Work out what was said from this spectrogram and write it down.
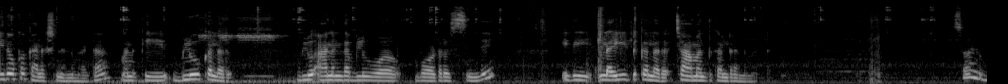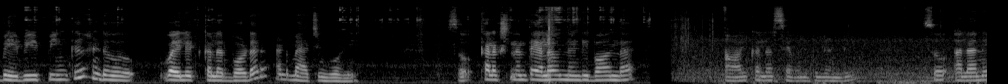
ఇది ఒక కలెక్షన్ అనమాట మనకి బ్లూ కలర్ బ్లూ ఆనంద బ్లూ బార్డర్ వస్తుంది. ఇది లైట్ కలర్ చామంతి కలర్ అనమాట so and baby pink and violet colour border and matching ఓని సో కలెక్షన్ అంతా ఎలా ఉందండి? బాగుందా? ఆల్ కలర్స్ అవైలబుల్ అండి. సో అలానే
